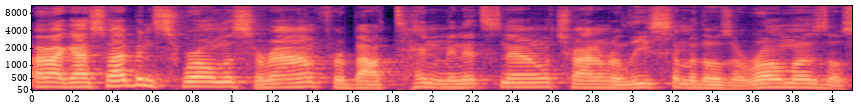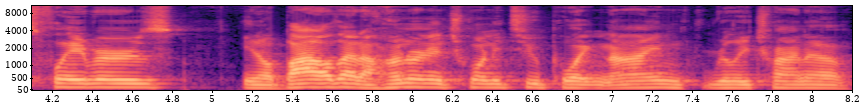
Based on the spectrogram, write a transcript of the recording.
All right, guys, so I've been swirling this around for about 10 minutes now, trying to release some of those aromas, those flavors. You know, bottled at 122.9, really trying to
